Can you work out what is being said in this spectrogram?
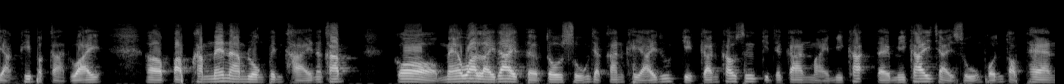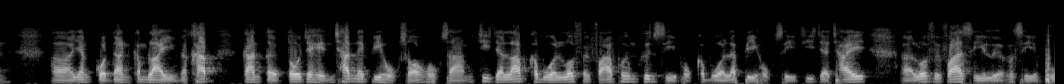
อย่างที่ประกาศไว้ ปรับคำแนะนำลงเป็นขายนะครับ ก็แม้ว่ารายได้เติบโตสูงจากการขยายธุรกิจการเข้าซื้อกิจการใหม่มีค่าแต่มีค่าใช้จ่ายสูงผลตอบแทน ยังกดดันกำไรอยู่นะครับ การเติบโตจะเห็นชัดในปี 62-63 ที่จะรับขบวนรถไฟฟ้าเพิ่มขึ้น 4-6 ขบวน และปี 64 ที่จะใช้รถไฟฟ้าสีเหลืองสีชมพู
